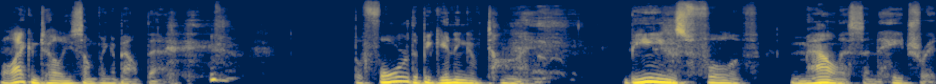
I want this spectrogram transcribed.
Well, I can tell you something about that. Before the beginning of time, beings full of malice and hatred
